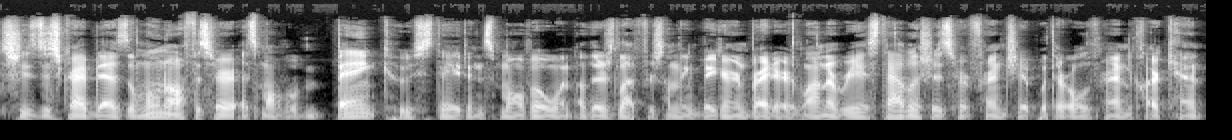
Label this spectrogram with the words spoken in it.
she's described as a loan officer at Smallville Bank who stayed in Smallville when others left for something bigger and brighter. Lana reestablishes her friendship with her old friend Clark Kent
